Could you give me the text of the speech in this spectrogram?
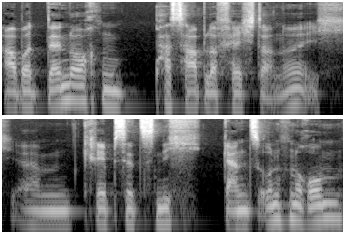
aber dennoch ein passabler Fechter. Ne? Ich ähm, krebs jetzt nicht ganz unten rum,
